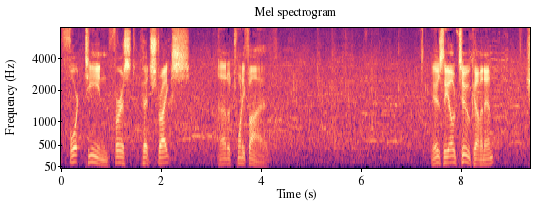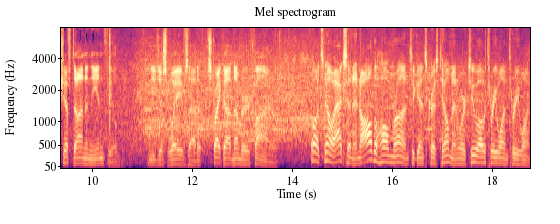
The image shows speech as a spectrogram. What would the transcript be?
14 first pitch strikes out of 25. Here's the 0 2 coming in. Shift on in the infield. And he just waves at it. Strikeout number five. Well, it's no accident. And all the home runs against Chris Tillman were 2 0 3 1 3 1.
